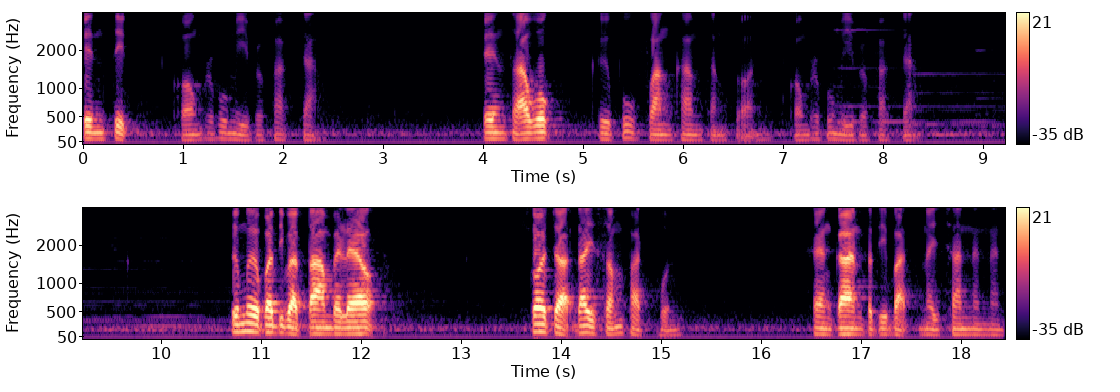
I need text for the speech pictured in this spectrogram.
เป็นสิทธิ์ของพระผู้มีพระภาคเจ้า เป็นสาวกคือผู้ฟังคำสั่งสอนของพระผู้มีพระภาคเจ้า ซึ่งเมื่อปฏิบัติตามไปแล้ว ก็จะได้สัมผัสผล แห่งการปฏิบัติในชั้นนั้น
